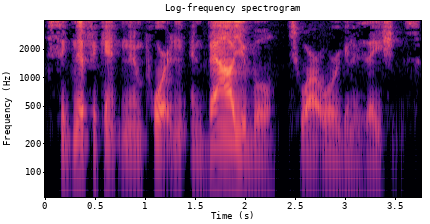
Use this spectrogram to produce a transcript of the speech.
significant and important and valuable to our organizations.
